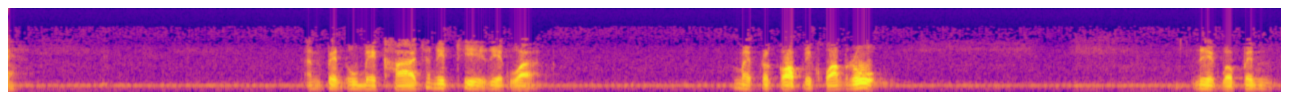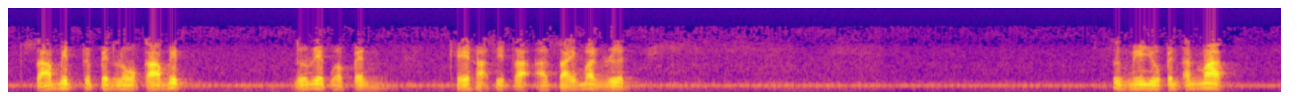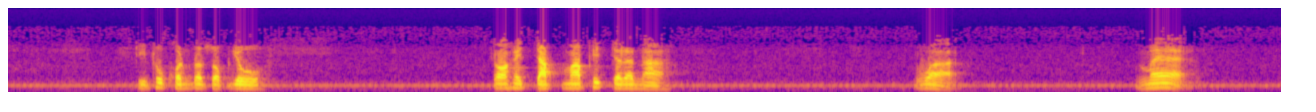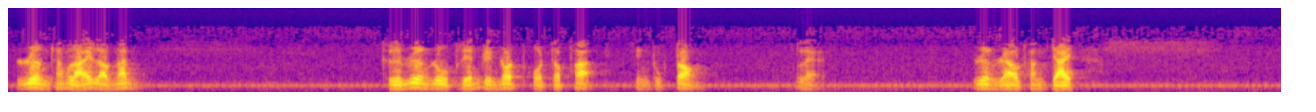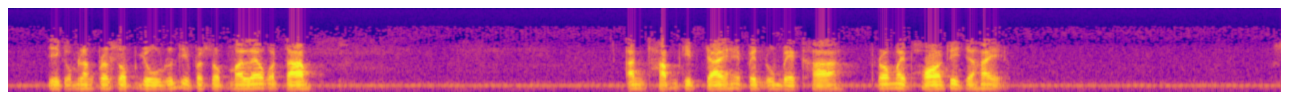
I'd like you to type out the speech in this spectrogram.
อันเป็นอุเบกขาชนิดที่เรียกว่า ไม่ประกอบด้วยความรู้ เรียกว่าเป็นสามิตรหรือเป็นโลกามิตร หรือเรียกว่าเป็นเคหสิตะอาศัยบ้านเรือน ซึ่งมีอยู่เป็นอันมาก ที่ทุกคนประสบอยู่ ก็ให้จับมาพิจารณา ว่าแม่เรื่องทั้งหลายเหล่านั้น คือเรื่องรูปเสียงกลิ่นรสโผฏฐะสิ่งถูกต้อง และเรื่องราวทางใจ ที่กำลังประสบอยู่หรือที่ประสบมาแล้วก็ตาม อันทำจิตใจให้เป็นอุเบกขา เพราะไม่พอที่จะให้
